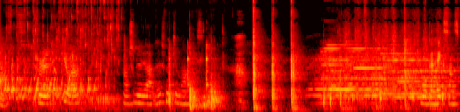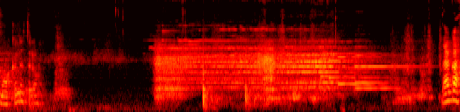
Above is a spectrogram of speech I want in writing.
mat. Tror du det räcker va? Annars blir det alldeles för mycket mat. Vågar häxan smaka lite då? Det är gott.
